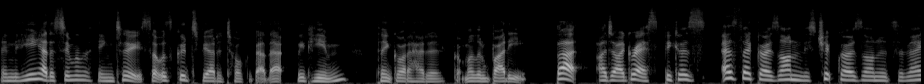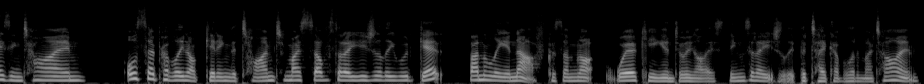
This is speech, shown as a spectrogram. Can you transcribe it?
And he had a similar thing too. So it was good to be able to talk about that with him. Thank God I had a, got my little buddy. But I digress because as that goes on, this trip goes on, it's an amazing time. Also, probably not getting the time to myself that I usually would get, funnily enough, because I'm not working and doing all those things that I usually that take up a lot of my time.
